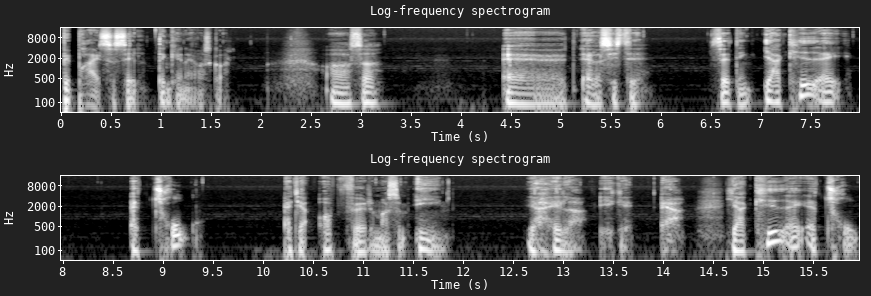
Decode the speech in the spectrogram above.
bebrejde sig selv. Den kender jeg også godt. Og så øh, aller sidste sætning. Jeg er ked af, at tro, at jeg opførte mig som en, jeg heller ikke er. Jeg er ked af at tro,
